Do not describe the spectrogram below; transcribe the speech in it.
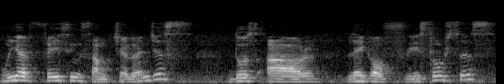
we are facing some challenges. Those are lack of resources,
